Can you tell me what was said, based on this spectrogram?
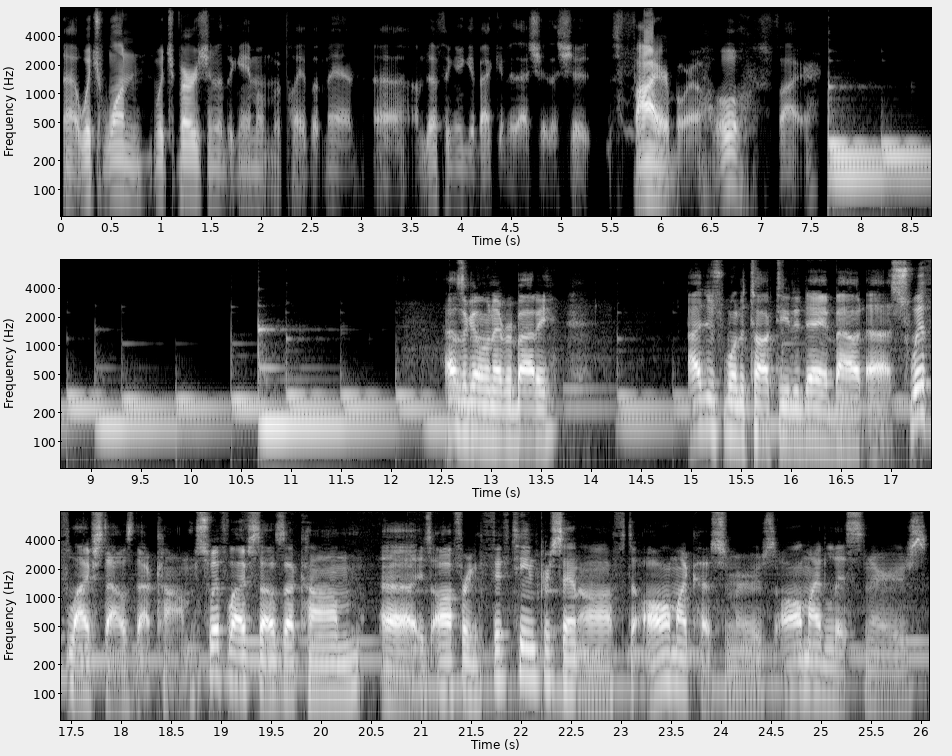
uh, which one, which version of the game I'm gonna play. But man, uh, I'm definitely gonna get back into that shit. That shit is fire, bro. Oh, fire. How's it going, everybody? I just want to talk to you today about uh, SwiftLifestyles.com. SwiftLifestyles.com uh, is offering 15% off to all my customers, all my listeners,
